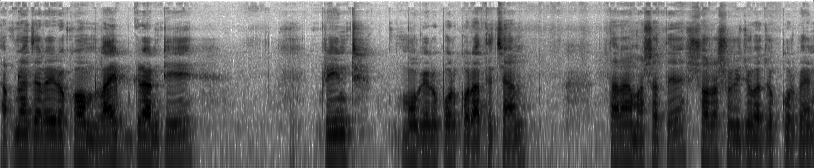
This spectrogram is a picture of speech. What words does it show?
আপনারা যারা এরকম লাইভ গ্যারান্টি প্রিন্ট মগের উপর করাতে চান, তারা আমার সাথে সরাসরি যোগাযোগ করবেন।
